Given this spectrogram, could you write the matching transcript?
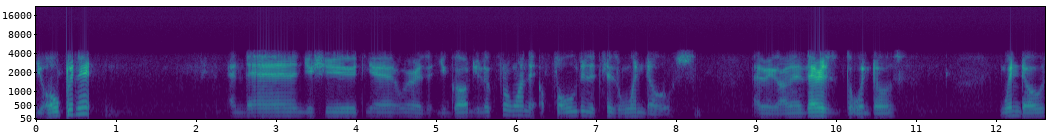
you open it, and then you should, yeah, where is it? You go, you look for one that, a folder that says Windows. There we go. There's the Windows. Windows,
